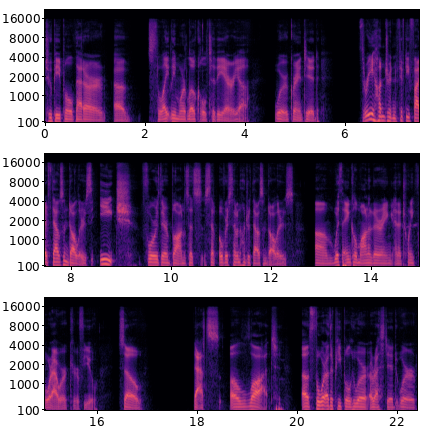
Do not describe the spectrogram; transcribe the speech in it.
Two people that are uh, slightly more local to the area were granted $355,000 each for their bonds. That's over $700,000 um, with ankle monitoring and a 24 hour curfew. So that's a lot. uh, four other people who were arrested were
